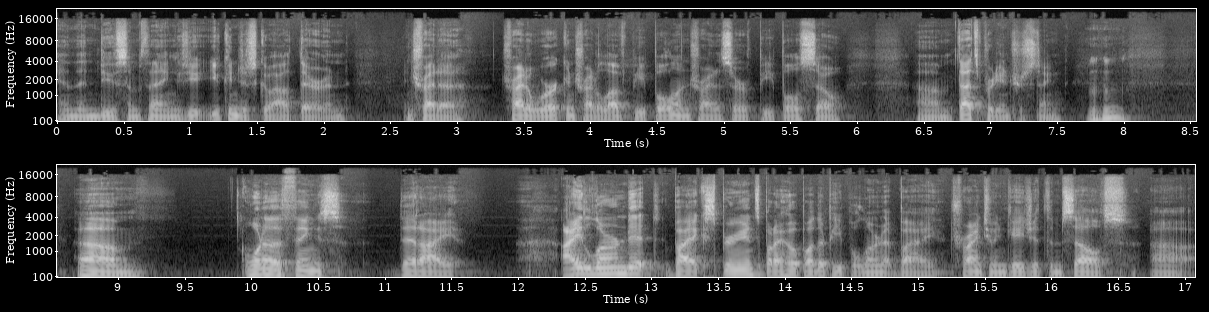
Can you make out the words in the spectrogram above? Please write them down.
and then do some things. You you can just go out there and and try to try to work and try to love people and try to serve people. So um, that's pretty interesting. Um, one of the things that I I learned it by experience, but I hope other people learn it by trying to engage it themselves. Uh,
